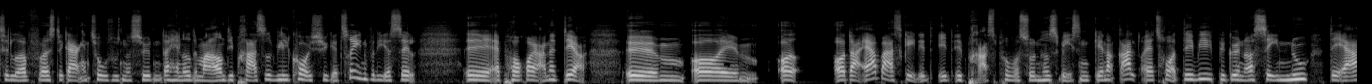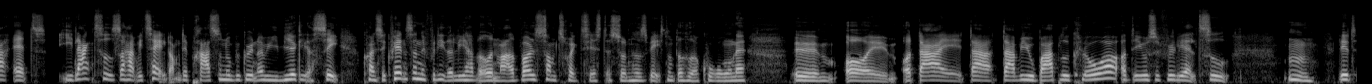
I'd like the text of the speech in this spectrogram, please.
stillede op første gang i 2017. Der handlede det meget om de pressede vilkår i psykiatrien, fordi jeg selv øh, er pårørende der. Øhm, og, øhm, og, og der er bare sket et, et, et pres på vores sundhedsvæsen generelt, og jeg tror, at det vi begynder at se nu, det er, at i lang tid så har vi talt om det pres, og nu begynder vi virkelig at se konsekvenserne, fordi der lige har været en meget voldsom tryktest af sundhedsvæsenet, der hedder corona. Øhm, og øhm, og der, øh, der, der er vi jo bare blevet klogere, og det er jo selvfølgelig altid mm, lidt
